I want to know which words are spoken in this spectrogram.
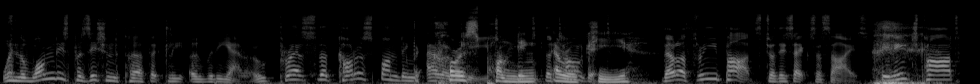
When the wand is positioned perfectly over the arrow, press the corresponding arrow Corresponding key the arrow target. key. There are three parts to this exercise. In each part,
